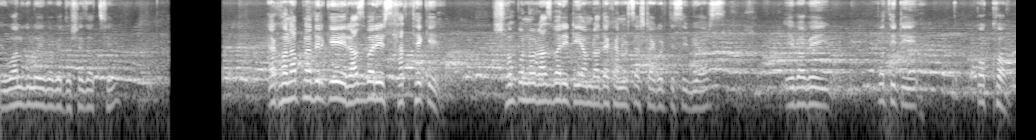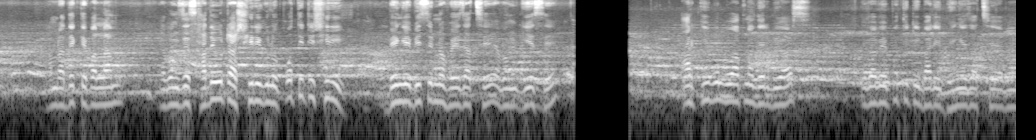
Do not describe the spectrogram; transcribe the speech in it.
এই ওয়ালগুলো এইভাবে ধসে যাচ্ছে। এখন আপনাদেরকে রাজবাড়ির ছাদ থেকে সম্পূর্ণ রাজবাড়িটি আমরা দেখানোর চেষ্টা করতেছি বিয়ার্স এইভাবেই প্রতিটি কক্ষ আমরা দেখতে পারলাম। এবং যে ছাদে ওঠা সিঁড়িগুলো প্রতিটি সিঁড়ি ভেঙে বিচ্ছিন্ন হয়ে যাচ্ছে এবং গিয়েছে। আর কি বলব আপনাদের বিয়ার্স এভাবে প্রতিটি বাড়ি ভেঙে যাচ্ছে এবং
